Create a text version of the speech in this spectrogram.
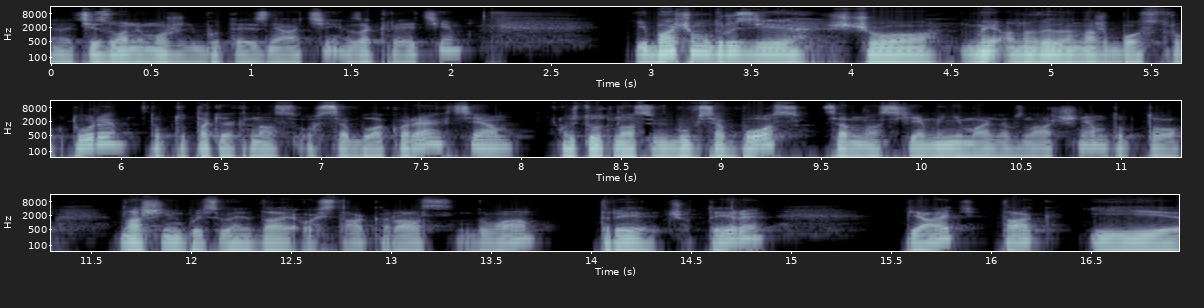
е, ці зони можуть бути зняті, закриті. І бачимо, друзі, що ми оновили наш бос структури, тобто, так як в нас ось це була корекція, ось тут у нас відбувся бос, це в нас є мінімальним значенням, тобто наш імпульс виглядає ось так: раз, два, три, чотири. 5, так, і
